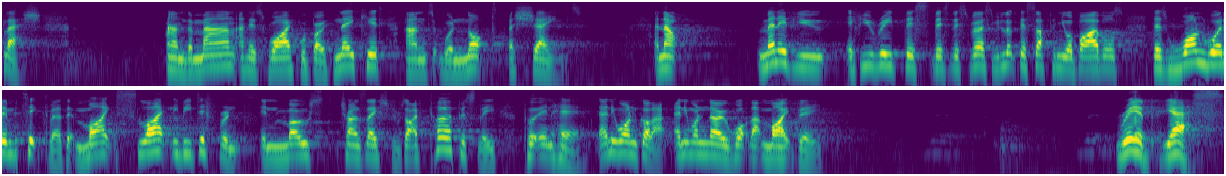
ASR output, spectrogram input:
flesh. And the man and his wife were both naked and were not ashamed. And now, many of you, if you read this, this, this verse, if you look this up in your Bibles, there's one word in particular that might slightly be different in most translations, which I've purposely put in here. Anyone got that? Anyone know what that might be? Rib, yes.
